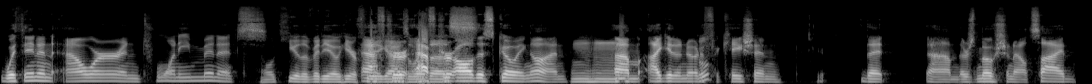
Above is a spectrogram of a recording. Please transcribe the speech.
within an hour and 20 minutes We'll cue the video here for you after, guys with after us. all this going on, Mhm. um, I get a notification that um, there's motion outside.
